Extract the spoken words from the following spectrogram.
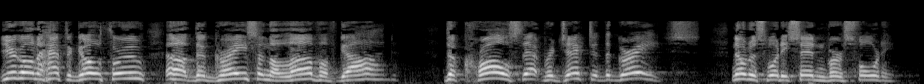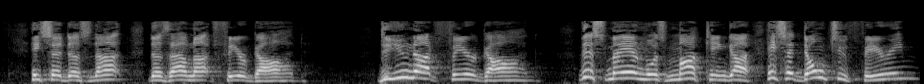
You're going to have to go through uh, the grace and the love of God. The cross that rejected the grace. Notice what he said in verse 40. He said, does not, does thou not fear God? Do you not fear God? This man was mocking God. He said, don't you fear Him?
